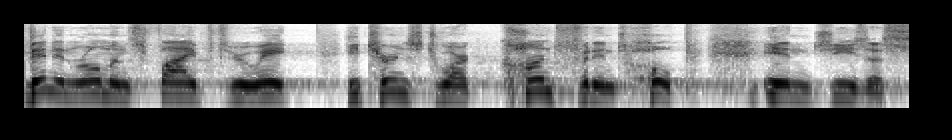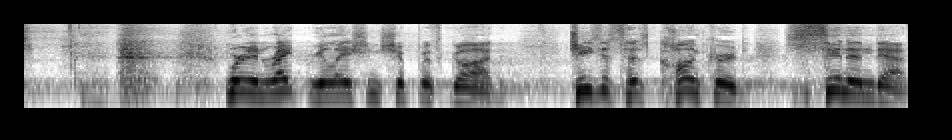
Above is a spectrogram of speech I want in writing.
Then in Romans 5 through 8, he turns to our confident hope in Jesus. We're in right relationship with God. Jesus has conquered sin and death.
